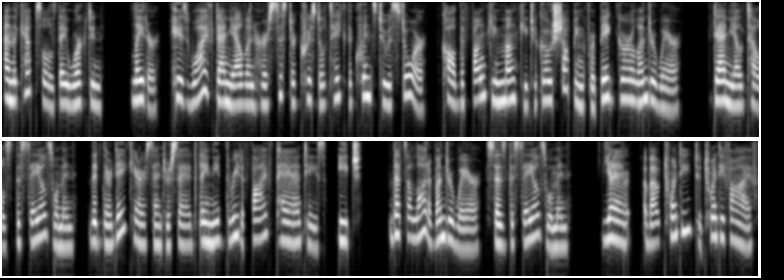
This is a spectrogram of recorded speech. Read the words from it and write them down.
and the capsules they worked in. Later, his wife Danielle and her sister Crystal take the Quints to a store called the Funky Monkey to go shopping for big girl underwear. Danielle tells the saleswoman that their daycare center said they need three to five panties each. That's a lot of underwear, says the saleswoman. Yeah, about 20 to 25.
